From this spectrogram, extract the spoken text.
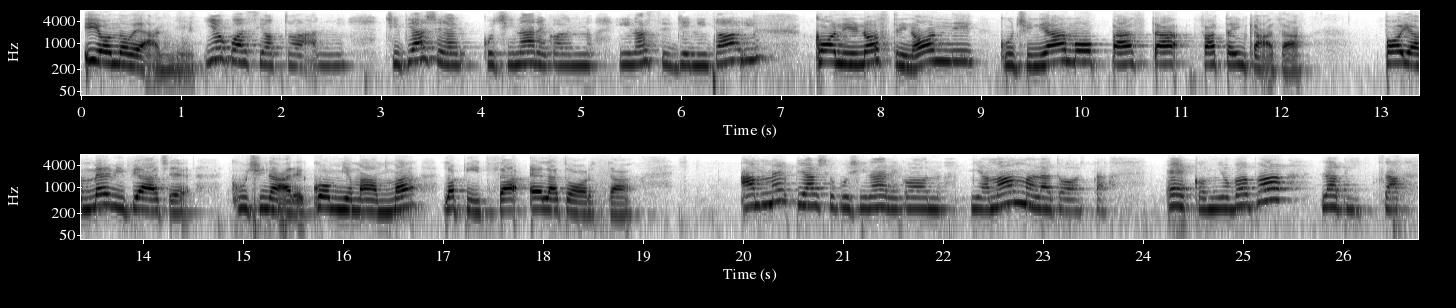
io ho nove anni. io ho quasi 8 anni. Ci piace cucinare con i nostri genitori? Con i nostri nonni cuciniamo pasta fatta in casa. Poi a me mi piace cucinare con mia mamma la pizza e la torta. A me piace cucinare con mia mamma la torta e con mio papà la pizza.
